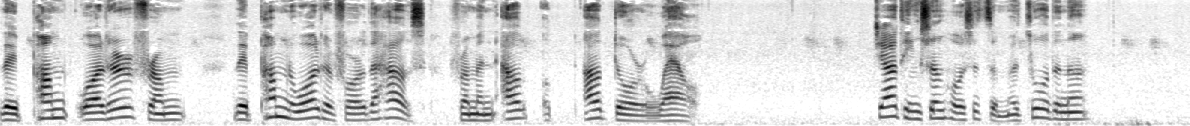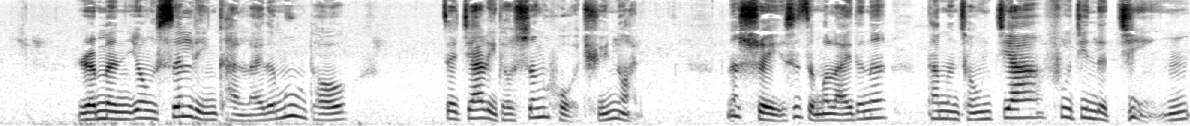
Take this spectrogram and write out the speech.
They pumped water from they pumped water for the house from an out, outdoor well. 家庭生活是怎么做的呢？人们用森林砍来的木头，在家里头生火取暖。那水是怎么来的呢？他们从家附近的井。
